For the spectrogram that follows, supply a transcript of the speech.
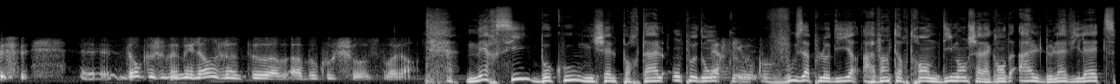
Donc je me mélange un peu à, à, beaucoup de choses, voilà. Merci beaucoup Michel Portal. On peut donc vous applaudir à 20h30 dimanche à la Grande Halle de la Villette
